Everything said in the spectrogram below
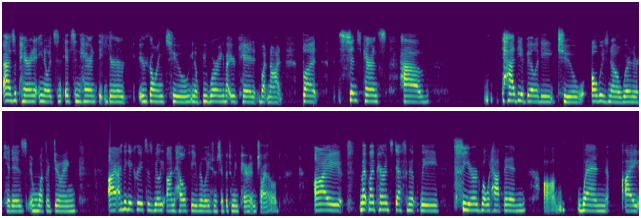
as a parent, you know, it's it's inherent that you're you're going to you know be worrying about your kid and whatnot. But since parents have had the ability to always know where their kid is and what they're doing, I, I think it creates this really unhealthy relationship between parent and child. I my, my parents definitely feared what would happen um, when I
